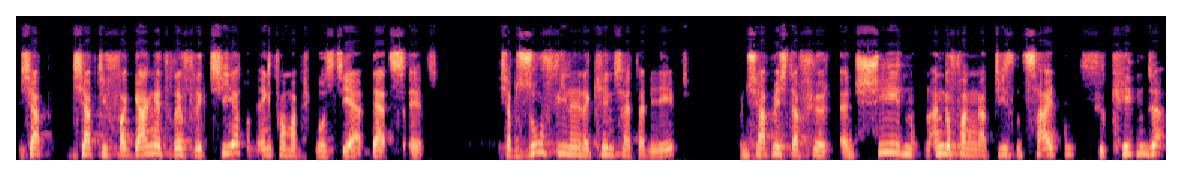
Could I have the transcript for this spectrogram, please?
Ich habe ich hab die Vergangenheit reflektiert und irgendwann habe ich gewusst, yeah, that's it. Ich habe so viel in der Kindheit erlebt und ich habe mich dafür entschieden und angefangen ab diesem Zeitpunkt für Kinder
